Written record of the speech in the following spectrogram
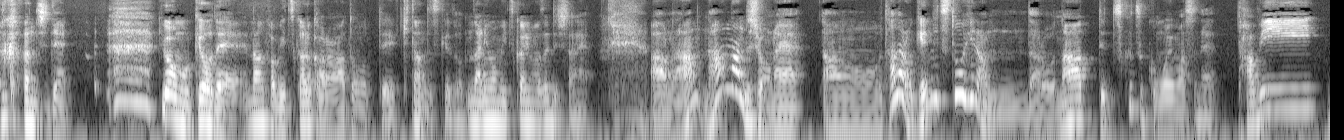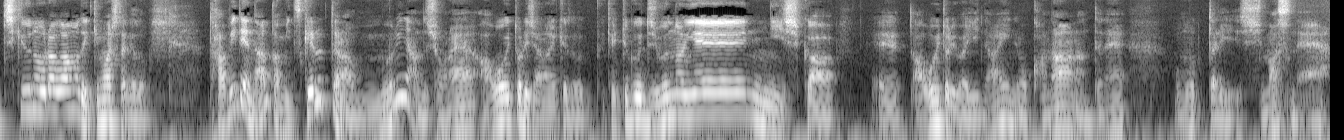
な感じで。今日も今日でなんか見つかるかなと思って来たんですけど何も見つかりませんでしたね。あのななんなんでしょうね。あのただの現実逃避なんだろうなってつくづく思いますね。旅地球の裏側まで行きましたけど旅で何か見つけるってのは無理なんでしょうね。青い鳥じゃないけど結局自分の家にしか、えー、青い鳥はいないのかななんてね思ったりしますね。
